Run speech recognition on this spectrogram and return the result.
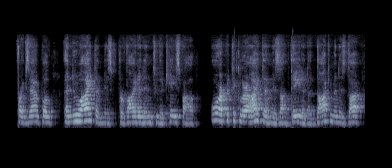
For example, a new item is provided into the case file or a particular item is updated, a document is, doc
